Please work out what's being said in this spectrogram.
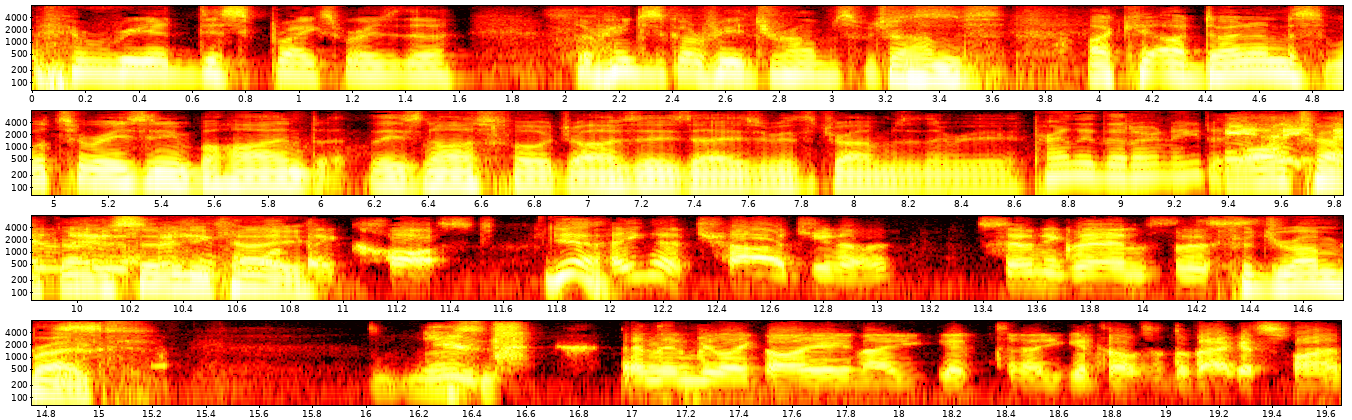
rear disc brakes, whereas the the Ranger's got rear drums. Which Is, Drums. I, can, I don't understand. What's the reasoning behind these nice four drives these days with drums in the rear? apparently they don't need it. Yeah, Wildtrak and- over and especially for 70K. What they cost? Yeah, How are you going to charge, you know, seventy grand for this For drum brakes. ute, and then be like, oh yeah, you know, you get uh, you get drums at the back, it's fine.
